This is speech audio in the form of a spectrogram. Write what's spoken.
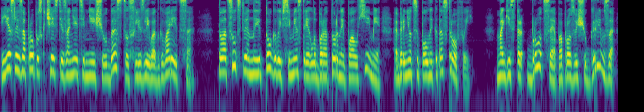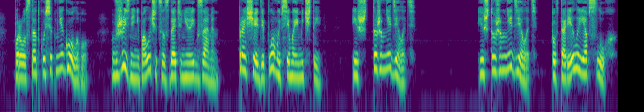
Если за пропуск части занятий мне еще удастся слезливо отговориться, то отсутствие на итоговой в семестре лабораторной по алхимии обернется полной катастрофой. Магистр Броция по прозвищу Грымза просто откусит мне голову. В жизни не получится сдать у нее экзамен. Прощай диплом и все мои мечты. И что же мне делать? И что же мне делать? Повторила я вслух.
